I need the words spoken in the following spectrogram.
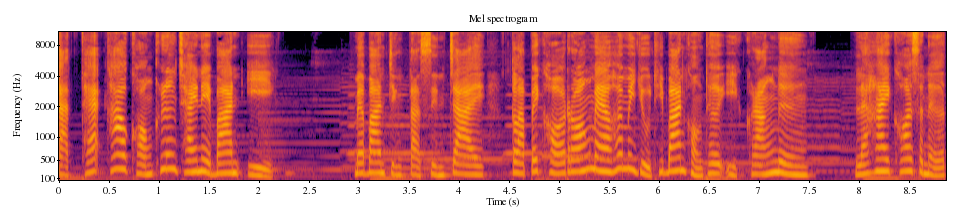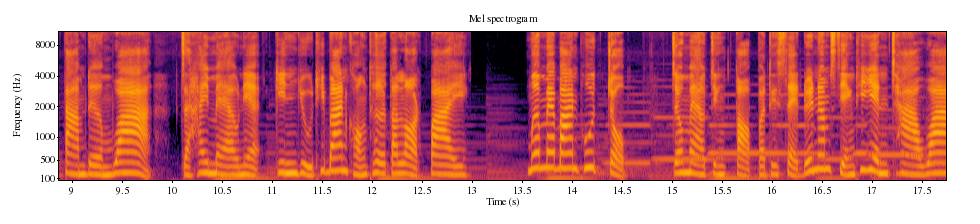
กัดแทะข้าวของเครื่องใช้ในบ้านอีก แม่บ้านจึงตัดสินใจ กลับไปขอร้องแมวให้มาอยู่ที่บ้านของเธออีกครั้งหนึ่ง และให้ข้อเสนอตามเดิมว่า จะให้แมวเนี่ยกินอยู่ที่บ้านของเธอตลอดไป เมื่อแม่บ้านพูดจบ เจ้าแมวจึงตอบปฏิเสธด้วยน้ำเสียงที่เย็นชาว่า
